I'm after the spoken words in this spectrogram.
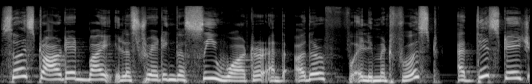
So I started by illustrating the sea water and the other element first. At this stage,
